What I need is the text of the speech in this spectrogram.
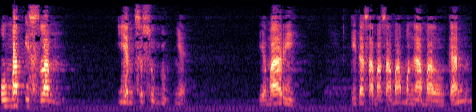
umat Islam yang sesungguhnya ya mari kita sama-sama mengamalkan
